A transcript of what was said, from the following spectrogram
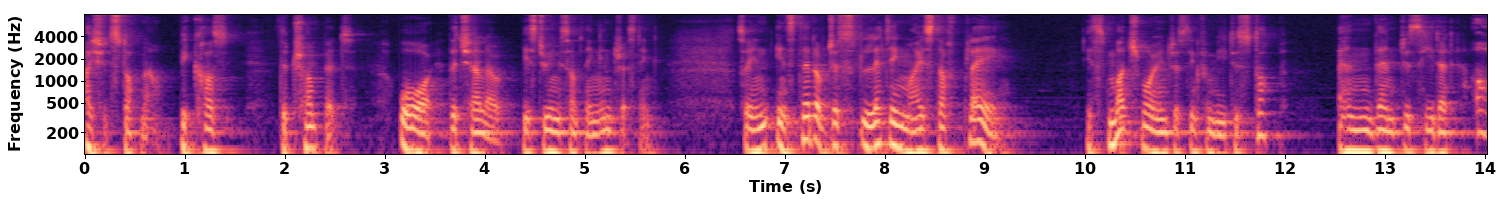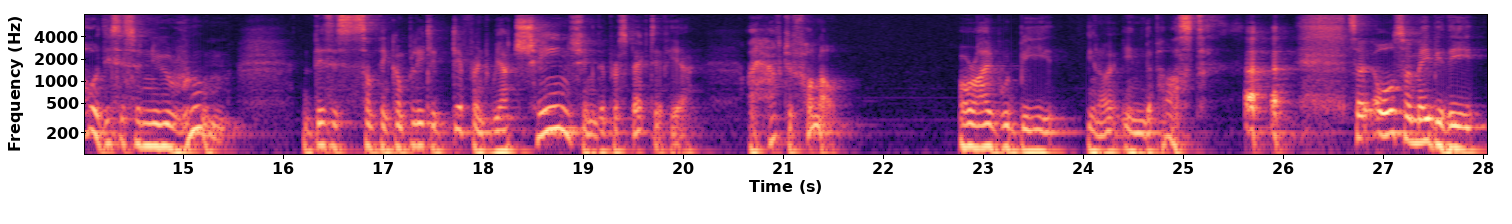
i should stop now because the trumpet or the cello is doing something interesting. So in, instead of just letting my stuff play, it's much more interesting for me to stop and then to see that, oh, this is a new room. This is something completely different. We are changing the perspective here. I have to follow, or I would be, you know, in the past. so also maybe the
